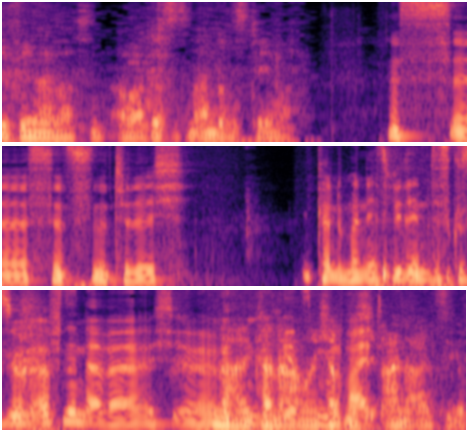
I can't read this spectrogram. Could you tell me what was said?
die Finger lassen, aber das ist ein anderes Thema. Das äh, ist jetzt natürlich könnte man jetzt wieder eine Diskussion öffnen, aber ich. Äh, Nein, keine Ahnung. Ich habe nicht eine einzige,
